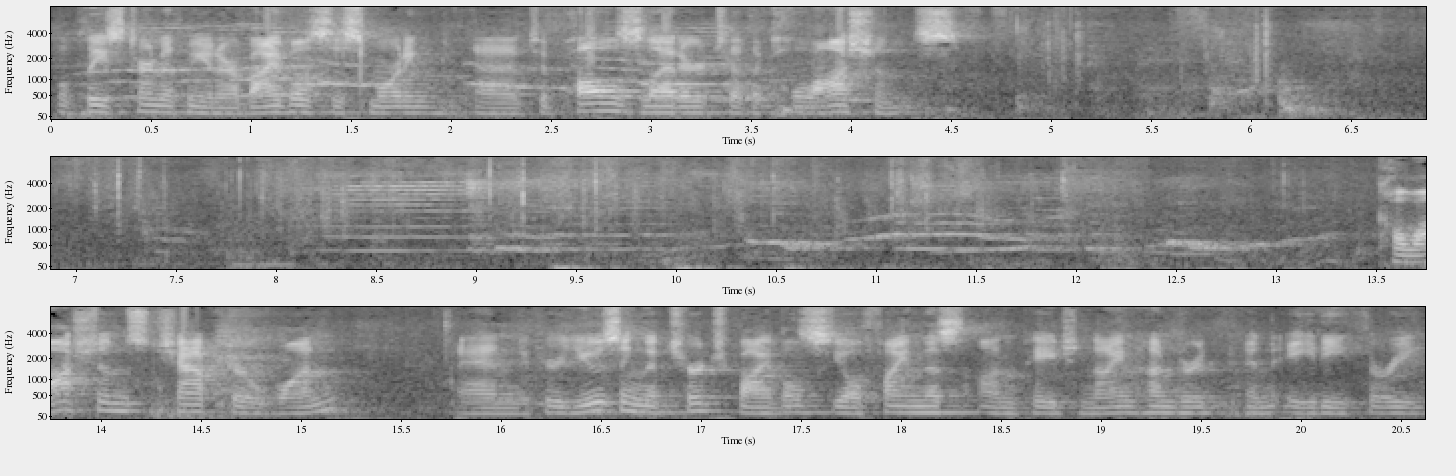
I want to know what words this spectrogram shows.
Well, please turn with me in our Bibles this morning uh, to Paul's letter to the Colossians. Colossians chapter 1. And if you're using the church Bibles, you'll find this on page 983.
